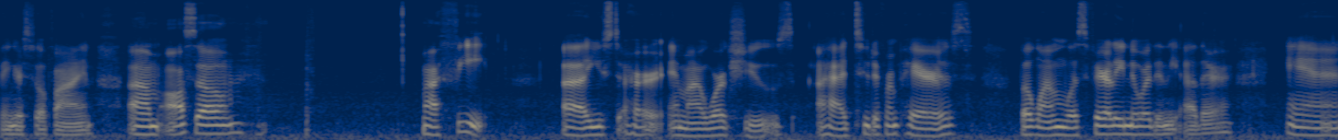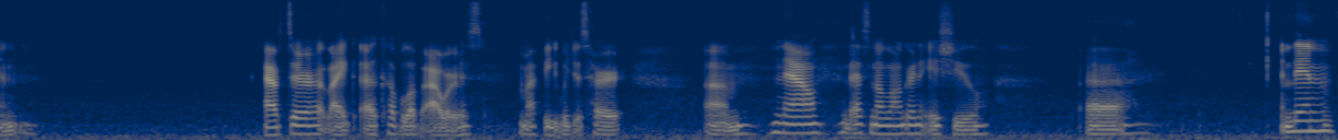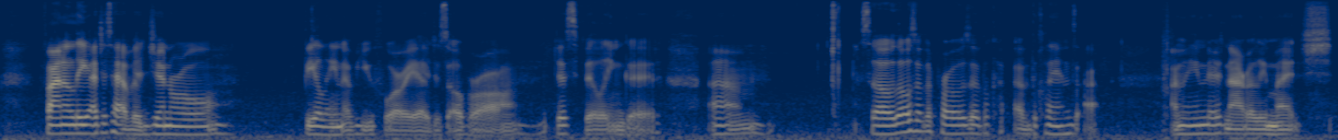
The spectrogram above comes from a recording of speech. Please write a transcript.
Fingers feel fine. Um, also, my feet uh, used to hurt in my work shoes. I had two different pairs, but one was fairly newer than the other. And after like a couple of hours, my feet would just hurt. Um, now that's no longer an issue. Uh, and then finally, I just have a general feeling of euphoria, just overall, just feeling good. Um, so those are the pros of the of the cleanse. I, I mean, there's not really much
